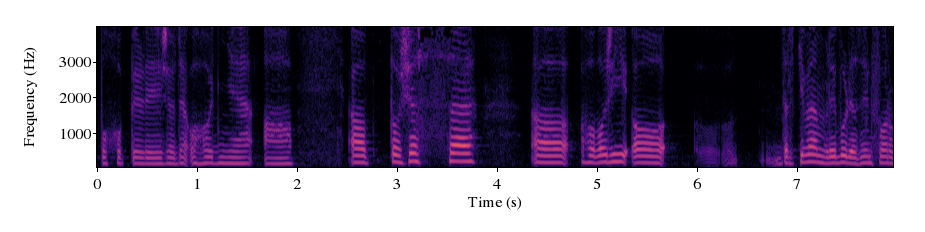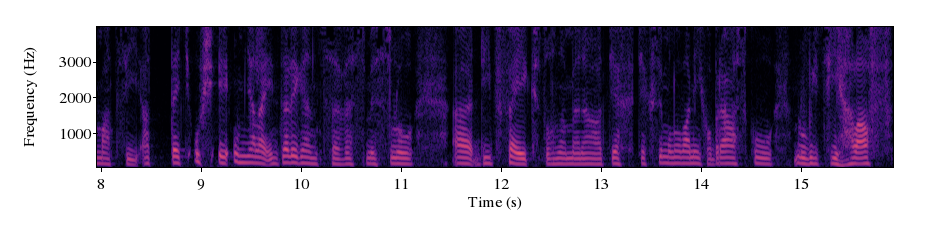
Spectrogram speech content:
pochopili, že jde o hodně a to, že se hovoří o drtivém vlivu dezinformací a teď už i umělé inteligence ve smyslu uh, deepfakes, to znamená těch, těch simulovaných obrázků, mluvících hlav.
